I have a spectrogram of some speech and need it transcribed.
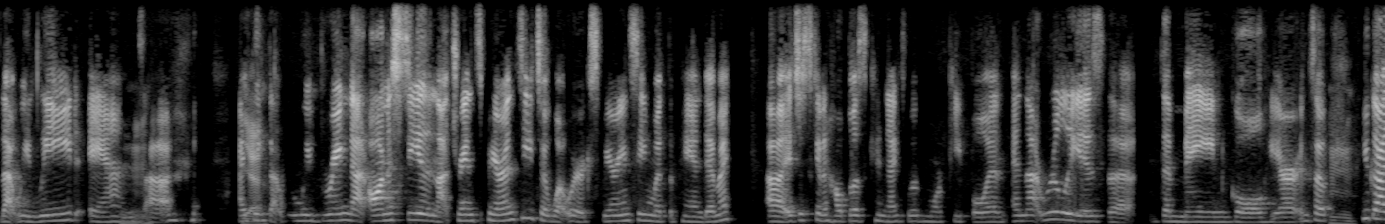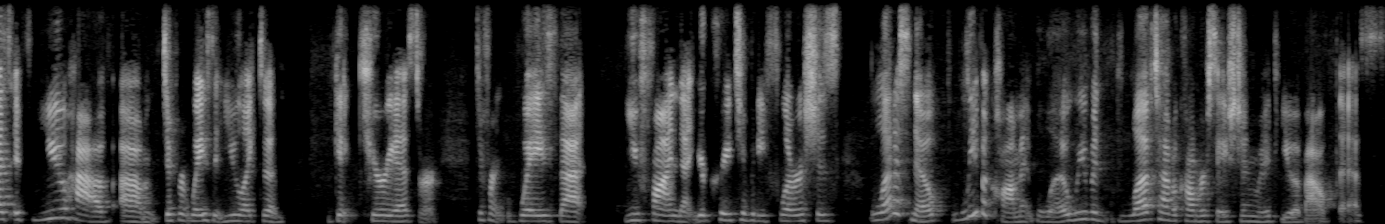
that we lead. And mm-hmm. uh, I yeah. think that when we bring that honesty and that transparency to what we're experiencing with the pandemic, uh, it's just going to help us connect with more people and and that really is the the main goal here and so mm-hmm. you guys if you have um, different ways that you like to get curious or different ways that you find that your creativity flourishes let us know leave a comment below we would love to have a conversation with you about this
